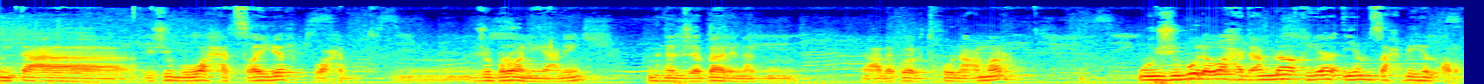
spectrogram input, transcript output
متاع يجيبوا واحد صغير، واحد jabroni يعني من الجبارنة على قولة أخونا عمر ويجيبوا له واحد عملاق يمسح به الأرض.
